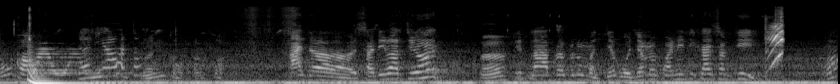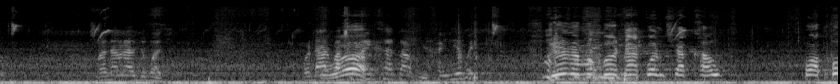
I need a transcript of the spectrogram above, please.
હું કહું? ધની તો. આજ શનિવાર થયો એટલે આપણે પેલું મધ્ય ભોજનમાં પાણી ટીકા સબ્જી હો? બનાવડાવજો પાછું. બધા કોણ શાક ખાવું. પોપો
